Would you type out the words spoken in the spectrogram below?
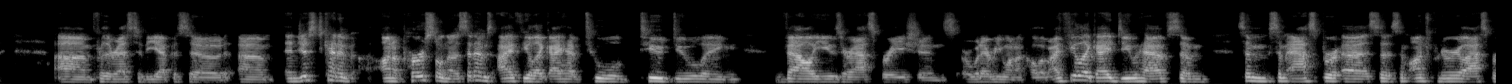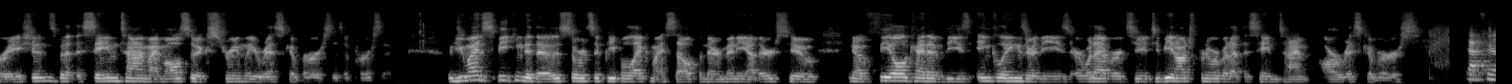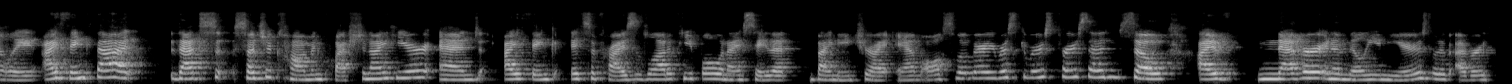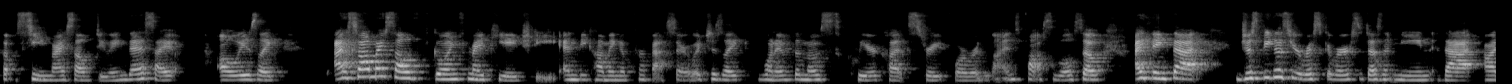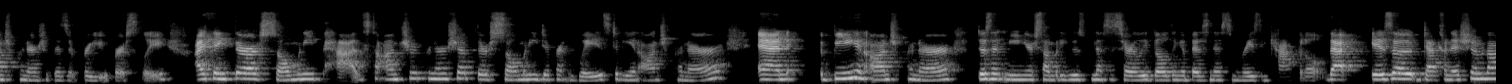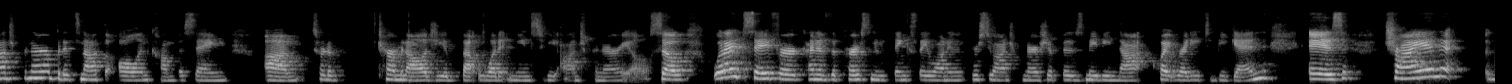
um, for the rest of the episode. Um, and just kind of on a personal note, sometimes I feel like I have tool, two dueling values or aspirations or whatever you want to call them. I feel like I do have some some some aspir uh, so, some entrepreneurial aspirations, but at the same time, I'm also extremely risk averse as a person. Would you mind speaking to those sorts of people like myself, and there are many others who you know feel kind of these inklings or these or whatever to to be an entrepreneur, but at the same time are risk averse? Definitely, I think that that's such a common question I hear. And I think it surprises a lot of people when I say that by nature, I am also a very risk averse person. So I've never in a million years would have ever th- seen myself doing this. I always like, I saw myself going for my PhD and becoming a professor, which is like one of the most clear cut, straightforward lines possible. So I think that just because you're risk averse doesn't mean that entrepreneurship isn't for you firstly. I think there are so many paths to entrepreneurship. There's so many different ways to be an entrepreneur. And being an entrepreneur doesn't mean you're somebody who's necessarily building a business and raising capital. That is a definition of an entrepreneur but it's not the all encompassing um, sort of terminology about what it means to be entrepreneurial. So, what I'd say for kind of the person who thinks they want to pursue entrepreneurship is maybe not quite ready to begin is try and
